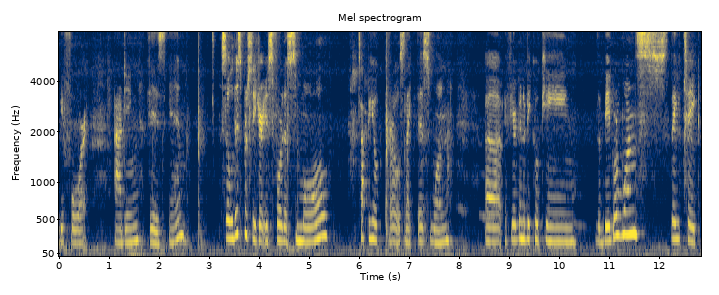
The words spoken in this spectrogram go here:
before adding this in. So this procedure is for the small tapioca pearls like this one. Uh, if you're going to be cooking the bigger ones, they take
